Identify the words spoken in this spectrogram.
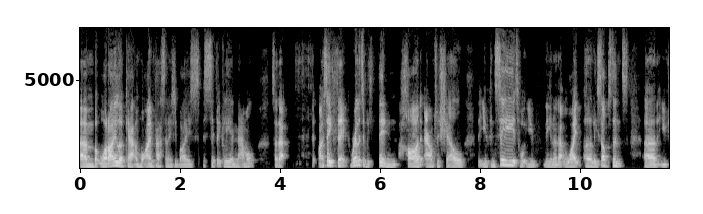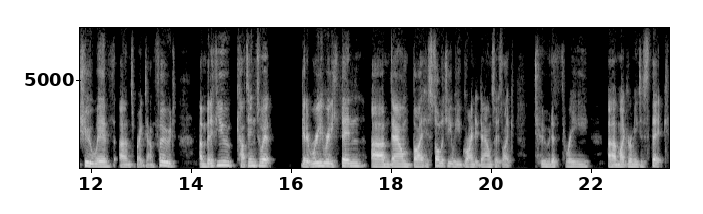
Um, but what I look at and what I'm fascinated by is specifically enamel. So that th- I say thick, relatively thin, hard outer shell that you can see. It's what you you know that white pearly substance uh, that you chew with um, to break down food. Um, but if you cut into it, get it really really thin um, down by histology, where you grind it down so it's like two to three uh, micrometers thick.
